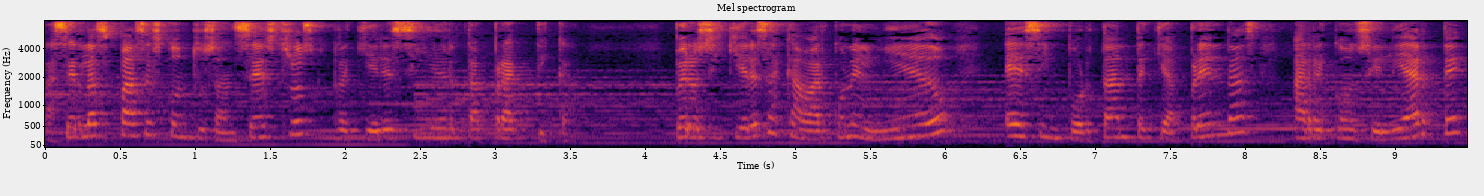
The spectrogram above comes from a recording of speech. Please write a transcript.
Hacer las paces con tus ancestros requiere cierta práctica, pero si quieres acabar con el miedo, es importante que aprendas a reconciliarte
